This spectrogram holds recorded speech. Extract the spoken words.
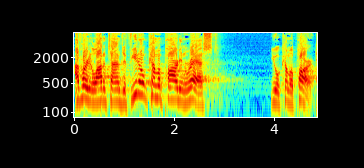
I've heard it a lot of times. If you don't come apart and rest, you will come apart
